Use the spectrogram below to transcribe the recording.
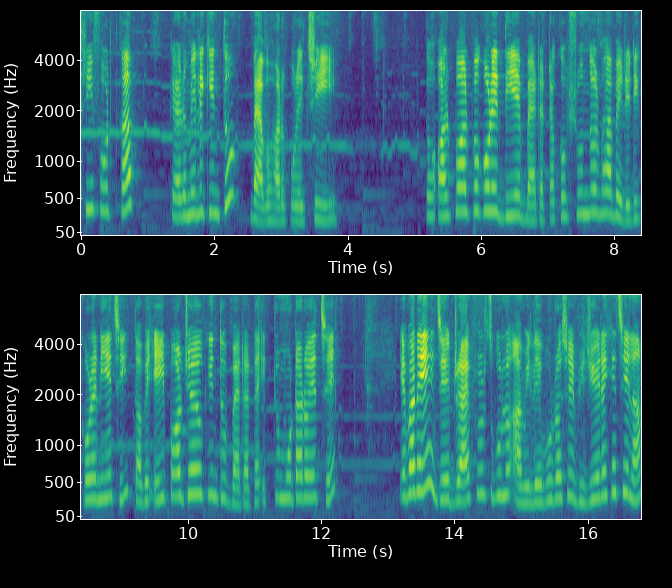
থ্রি ফোর্থ কাপ ক্যারামেলি কিন্তু ব্যবহার করেছি। তো অল্প অল্প করে দিয়ে ব্যাটারটা খুব সুন্দরভাবে রেডি করে নিয়েছি, তবে এই পর্যায়েও কিন্তু ব্যাটারটা একটু মোটা রয়েছে। এবারে যে ড্রাই ফ্রুটসগুলো আমি লেবুর রসে ভিজিয়ে রেখেছিলাম,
